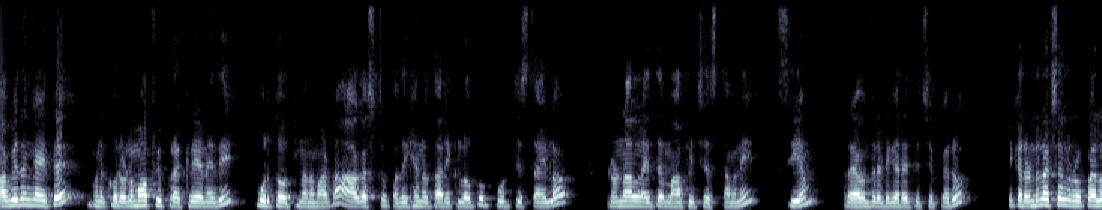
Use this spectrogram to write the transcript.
ఆ విధంగా అయితే మనకు రుణమాఫీ ప్రక్రియ అనేది పూర్తవుతుందన్నమాట. ఆగస్టు పదిహేనో తారీఖు లోపు పూర్తి స్థాయిలో రుణాలను అయితే మాఫీ చేస్తామని సీఎం రేవంత్ రెడ్డి గారు అయితే చెప్పారు. ఇక రెండు లక్షల రూపాయల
